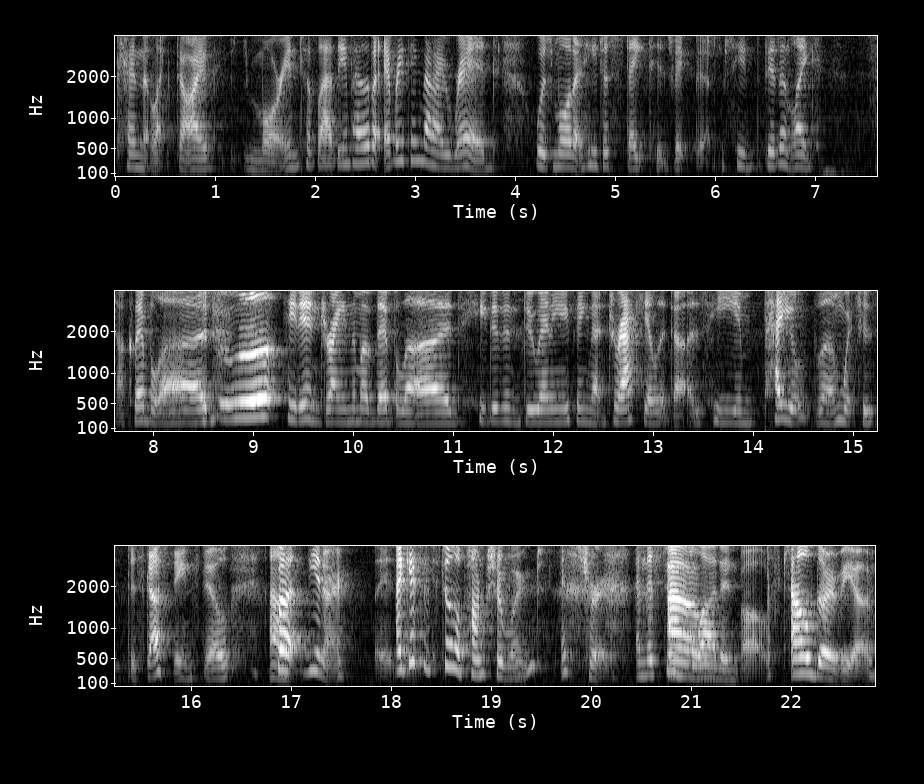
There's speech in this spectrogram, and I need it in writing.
can, like, dive more into Vlad the Impaler, but everything that I read was more that he just staked his victims. He didn't, like, suck their blood. He didn't drain them of their blood. He didn't do anything that Dracula does. He impaled them, which is disgusting still. Um, But you know, I guess it's still a puncture wound. it's true. And there's still Um, blood involved. Aldovio.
